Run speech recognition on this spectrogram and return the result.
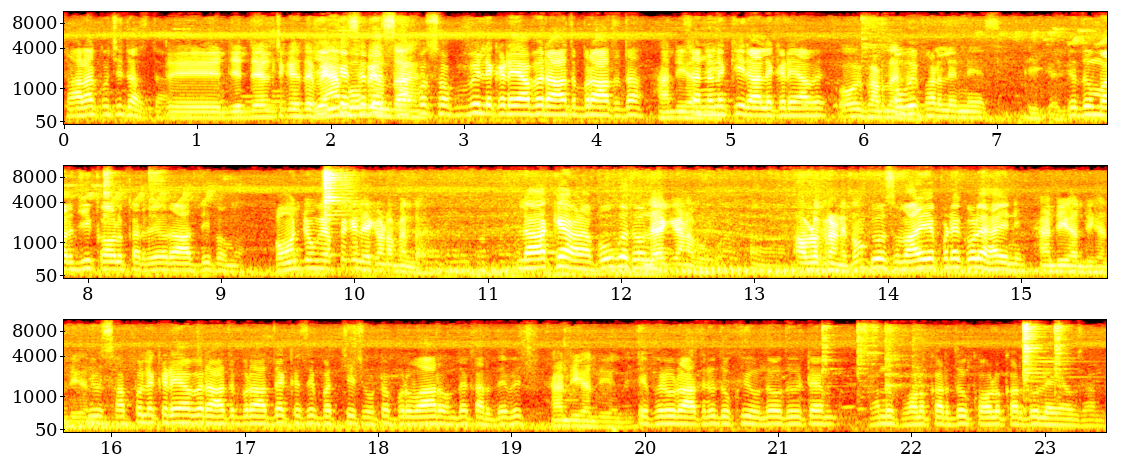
ਸਾਰਾ ਕੁਝ ਦੱਸਦਾ। ਤੇ ਜੇ ਦਿਲ 'ਚ ਕਿਸੇ ਦੇ ਵਹਿਮ ਕਿਸੇ ਵੀ ਦੇ ਹੁੰਦਾ ਸੱਪ ਸੁੱਪ ਵੀ ਲਿਕੜਿਆ ਆਵੇ ਰਾਤ ਬਰਾਤ ਦਾ ਹਾਂਜੀ ਚੰਨਣ ਘੀਰਾ ਲਿਕੜਿਆ ਆਵੇ ਉਹ ਵੀ ਫੜ ਉਹ ਲੈਂਦੇ। ਵੀ ਫੜ ਲੈਣੇ ਅਸੀਂ। ਠੀਕ ਹੈ ਜੀ। ਜਦੋਂ ਮਰਜ਼ੀ ਕਾਲ ਕਰ ਲਿਓ ਰਾਤ ਦੀ ਪਵਾਂ ਪਹੁੰਚ ਜਾਓਗੇ ਆਪੇ ਕਿ ਲੈ ਕੇ ਆਉਣਾ ਪੈਂਦਾ? ਲਾ ਕੇ ਆਣਾ ਪਊਗਾ ਤੁਹਾਨੂੰ। ਲੈ ਕੇ ਆਉਣਾ ਪਊਗਾ। ਆਵੜ ਖਾਣੇ ਤੋਂ? ਕਿਉਂ ਸਵਾਰੀ ਆਪਣੇ ਕੋਲੇ ਹੈ ਨਹੀਂ। ਹਾਂਜੀ ਹਾਂਜੀ ਹਾਂਜੀ ਹਾਂਜੀ। ਜੇ ਸੱਪ ਲਿਕੜਿਆ ਆਵੇ ਰਾਤ ਬਰਾਤ ਦਾ ਕਿਸੇ ਬੱਚੇ ਛੋਟਾ ਪਰਿਵਾਰ ਹੁੰਦਾ ਘਰ ਦੇ ਵਿੱਚ ਹਾਂਜੀ ਹਾਂਜੀ ਹਾਂਜੀ। ਤੇ ਫਿਰ ਉਹ ਰਾਤ ਨੂੰ ਦੁਖੀ ਹੁੰਦਾ ਉਦੋਂ ਟਾਈਮ ਸਾਨੂੰ ਫੋਨ ਕਰ ਦਿਓ ਕਾਲ ਕਰ ਦਿਓ ਲੈ ਜਾਓ ਸਾਨੂੰ।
